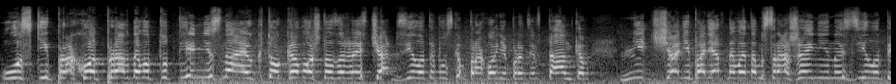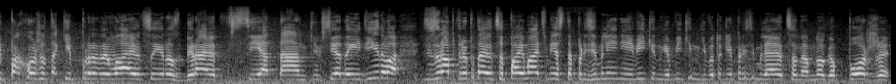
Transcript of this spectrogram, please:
узкий проход, правда, вот тут я не знаю, кто кого, что за жесть. Чат Зилоты в узком проходе против танков. Ничего не понятно в этом сражении, но Зилоты, похоже, таки прорываются и разбирают все танки, все до единого. Дизрапторы пытаются поймать место приземления викингов. Викинги в итоге приземляются намного позже.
